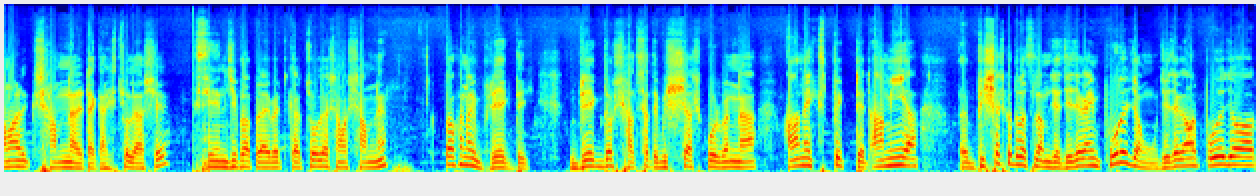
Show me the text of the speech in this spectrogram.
আমার সামনে আর একটা গাড়ি চলে আসে সিএনজি বা প্রাইভেট কার চলে আসে আমার সামনে, তখন আমি ব্রেক দিই ব্রেক দেওয়ার সাথে সাথে বিশ্বাস করবেন না আনএক্সপেক্টেড আমি বিশ্বাস করতে পারছিলাম যে যে জায়গায় আমি পড়ে যাব, যে জায়গায় আমার পড়ে যাওয়ার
